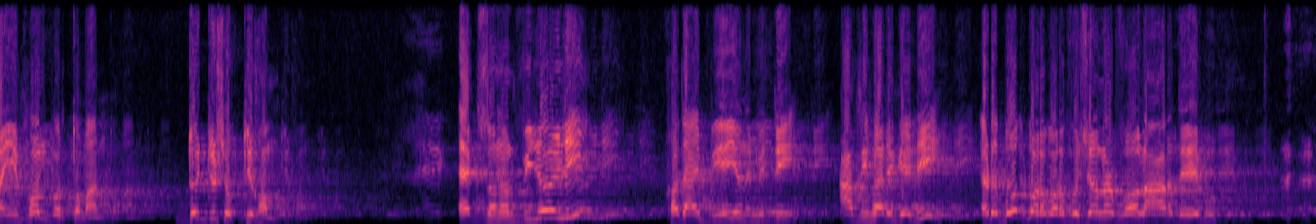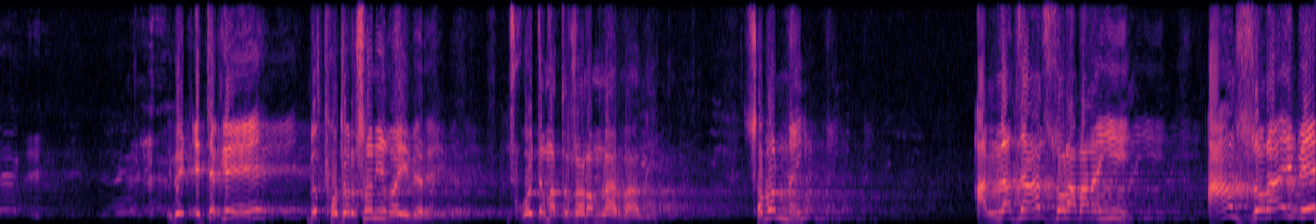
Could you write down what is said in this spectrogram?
মাইফল বর্তমান, ধৈর্য শক্তি কম। একজনের হইলি সদায় বিয়ে এনে আজি ফারি গেলি এটা বহুত বড় বড় পয়সার ফল আর দেব। এটাকে প্রদর্শনী হয় এবারে কইতে মাত্র সরমলার বাদি সবর নেই। আল্লাহ যা জোড়া বানাই আজ জোড়াইবে,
